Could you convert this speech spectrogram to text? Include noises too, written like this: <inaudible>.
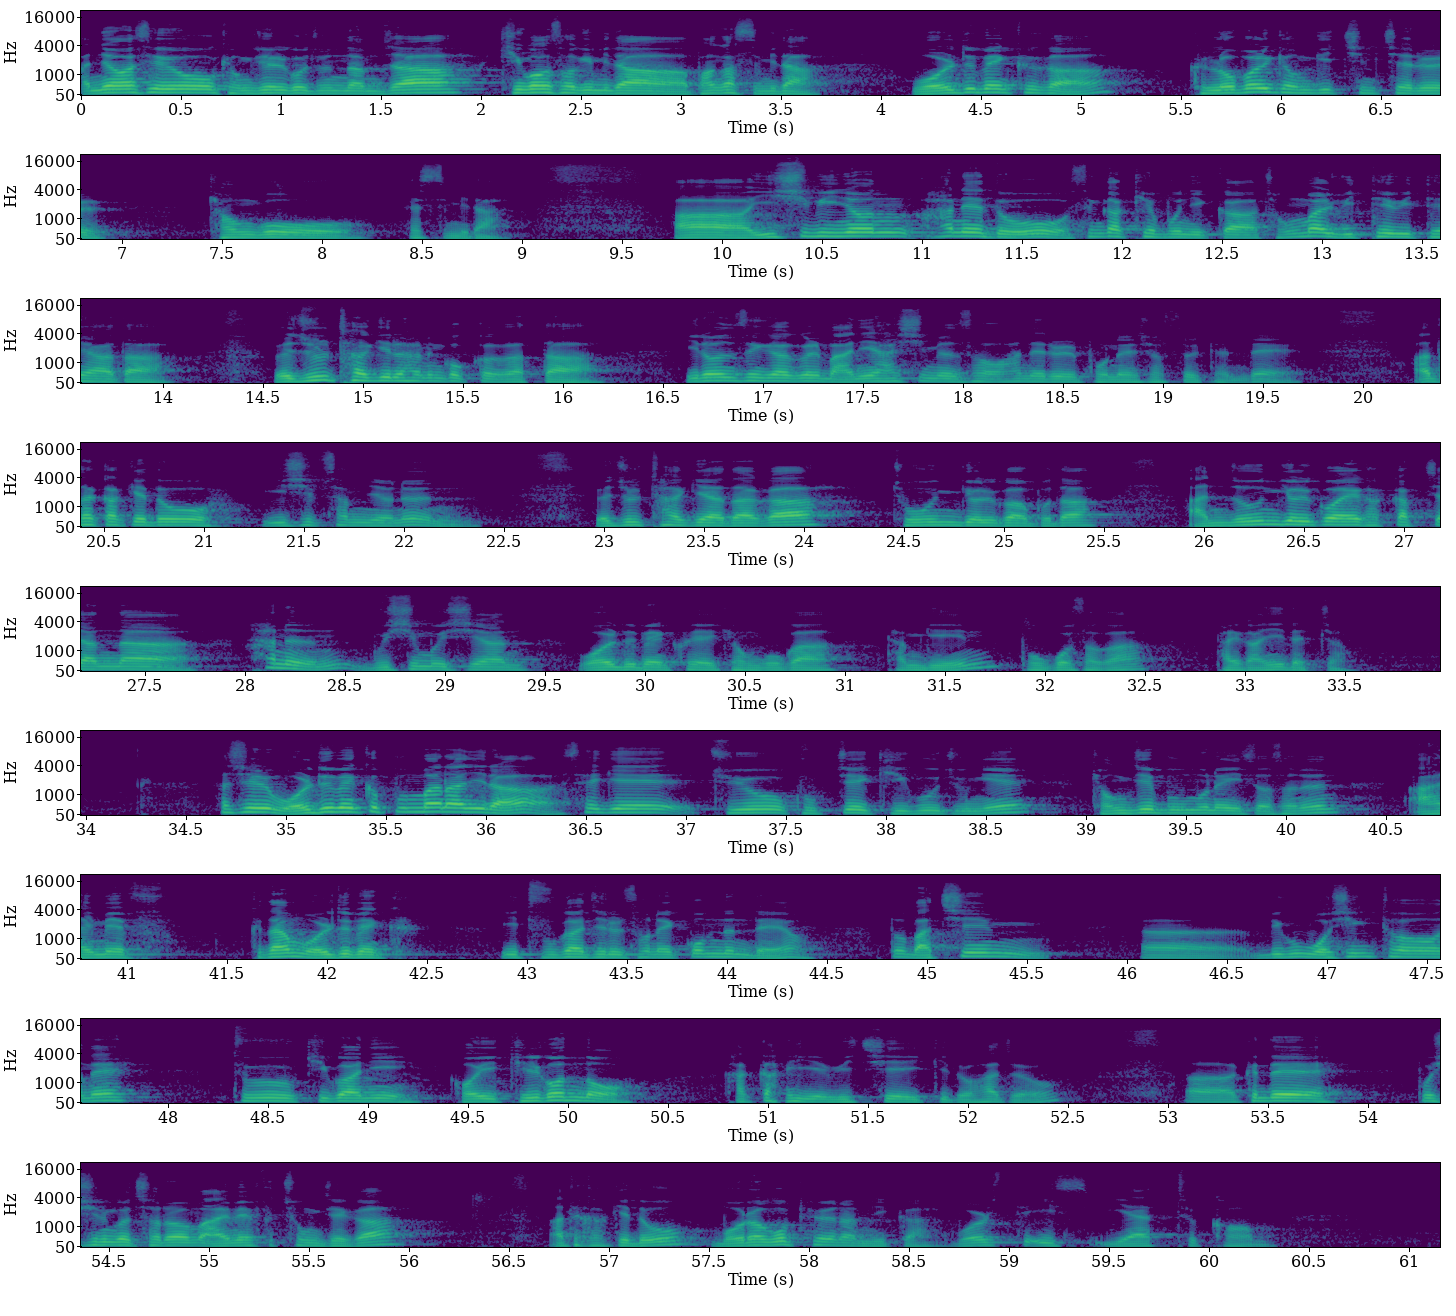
안녕하세요. 경제 읽어주는 남자 김광석입니다. 반갑습니다. 월드뱅크가 글로벌 경기 침체를 경고했습니다. 아, 22년 한 해도 생각해 보니까 정말 위태위태하다. 외줄타기를 하는 것과 같다. 이런 생각을 많이 하시면서 한 해를 보내셨을 텐데 안타깝게도 23년은 외줄타기 하다가 좋은 결과보다 안 좋은 결과에 가깝지 않나 하는 무시무시한 월드뱅크의 경고가 담긴 보고서가 발간이 됐죠. 사실 월드뱅크뿐만 아니라 세계 주요 국제 기구 중에 경제 부문에 있어서는 IMF, 그다음 월드뱅크 이 두 가지를 손에 꼽는데요. 또 마침 아, 미국 워싱턴의 두 기관이 거의 길 건너 가까이에 위치해 있기도 하죠. 아, 근데 보시는 것처럼 IMF 총재가 안타깝게도 뭐라고 표현합니까? Worst is yet to come.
